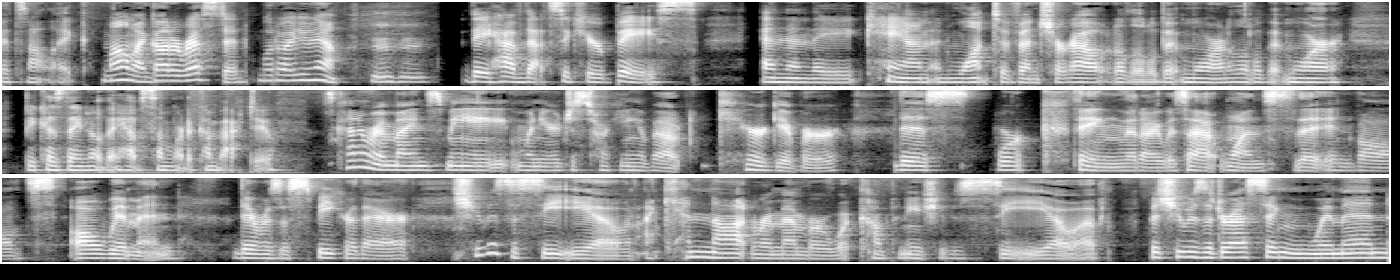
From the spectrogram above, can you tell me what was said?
it's not like, Mom, I got arrested. What do I do now? Mm-hmm. They have that secure base, and then they can and want to venture out a little bit more and a little bit more because they know they have somewhere to come back to. This kind of reminds me when you're just talking about caregiver, this work thing that I was at once that involved all women. There was a speaker there. She was a CEO, and I cannot remember what company she was the CEO of, but she was addressing women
